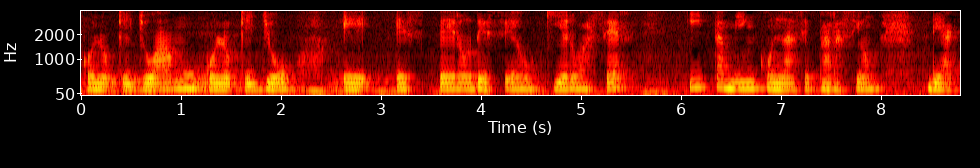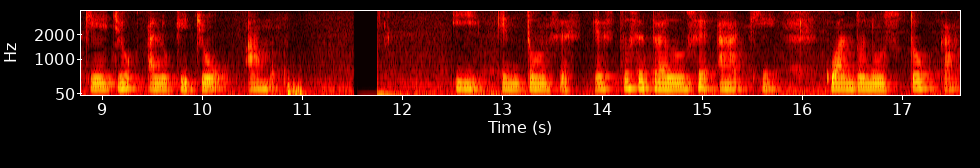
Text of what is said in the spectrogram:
con lo que yo amo, con lo que yo eh, espero, deseo, quiero hacer y también con la separación de aquello a lo que yo amo. Y entonces esto se traduce a que cuando nos toca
